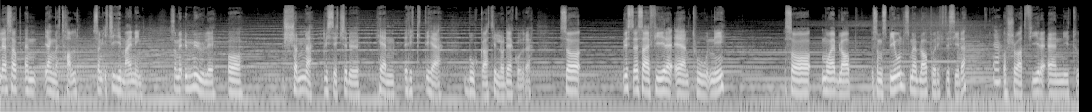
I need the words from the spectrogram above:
leser jeg opp en gjeng med tall som ikke gir mening. Som er umulig å skjønne hvis ikke du har den riktige boka til å dekode det. Så hvis jeg sier 4, 1, 2, 9, så må jeg bla opp Som spion så må jeg bla opp på riktig side Ja. og se at 4, 1, 9, 2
